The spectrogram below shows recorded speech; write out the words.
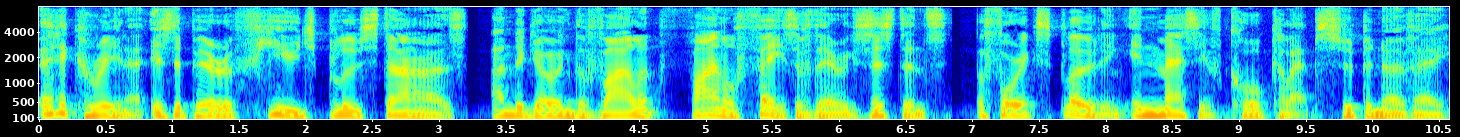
Eta Carina is a pair of huge blue stars undergoing the violent final phase of their existence before exploding in massive core collapse supernovae.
